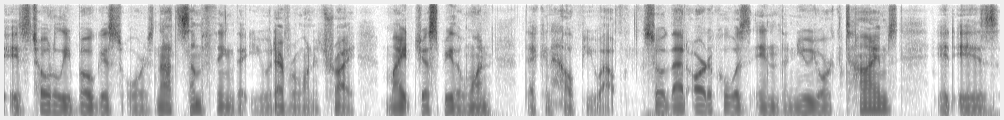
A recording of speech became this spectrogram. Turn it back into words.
is totally bogus or is not something that you would ever want to try might just be the one that can help you out. So that article was in the New York Times. It is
